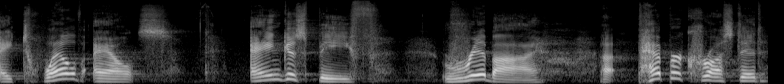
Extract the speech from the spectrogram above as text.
a 12 ounce Angus beef ribeye, uh, pepper crusted,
